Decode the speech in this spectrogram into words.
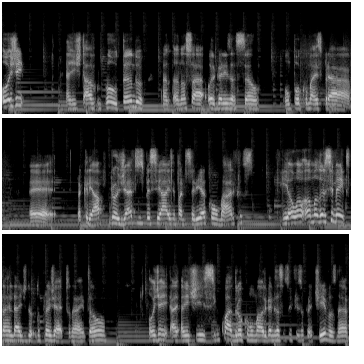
Hoje a gente está voltando a, a, nossa organização um pouco mais para é, para criar projetos especiais em parceria com marcas e é um, é amadurecimento na realidade do, do projeto, né? Então hoje a, a, gente se enquadrou como uma organização sem fins lucrativos, né?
